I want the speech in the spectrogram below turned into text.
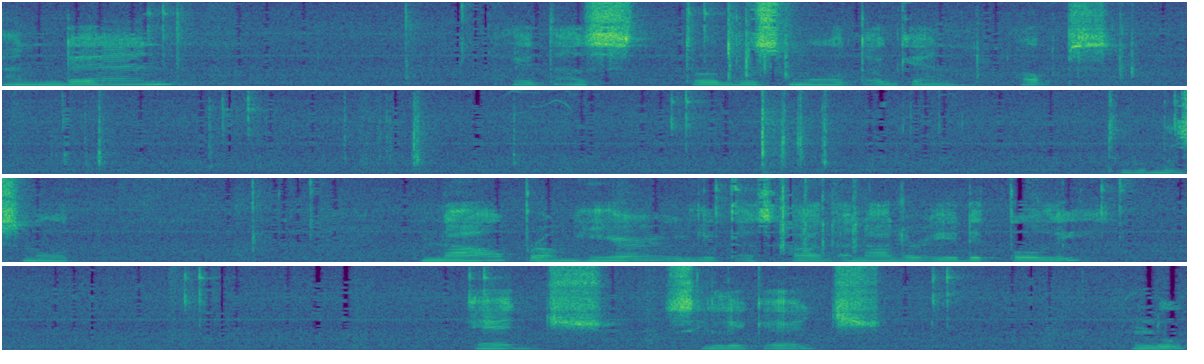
And then let us turbo smooth again. Oops. Turbo smooth. Now from here let us add another edit poly edge select edge loop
